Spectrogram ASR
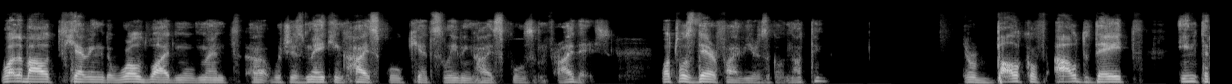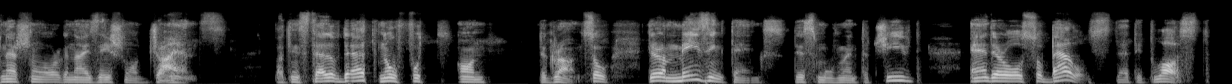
What about having the worldwide movement, uh, which is making high school kids leaving high schools on Fridays? What was there five years ago? Nothing. There were bulk of outdated international organizational giants. But instead of that, no foot on the ground. So there are amazing things this movement achieved, and there are also battles that it lost.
